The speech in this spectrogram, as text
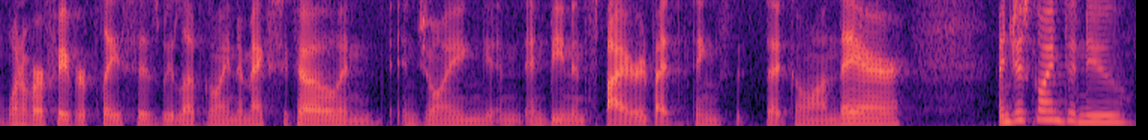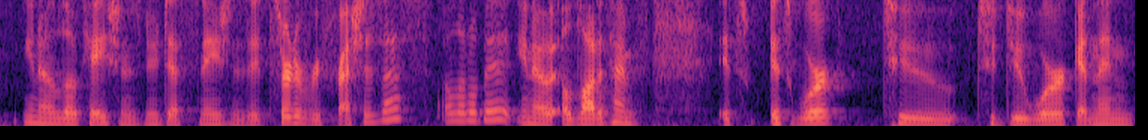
one of our favorite places. We love going to Mexico and enjoying and, and being inspired by the things that, that go on there and just going to new you know locations new destinations it sort of refreshes us a little bit. You know a lot of times it's it's work to to do work and then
